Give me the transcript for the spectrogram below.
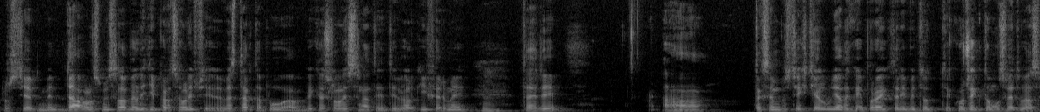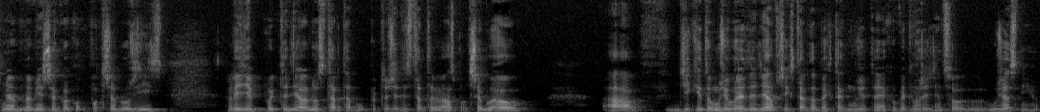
prostě mi dávalo smysl, aby lidi pracovali ve startupu a vykašlali se na ty, ty velké firmy hmm. tehdy. A tak jsem prostě chtěl udělat takový projekt, který by to jako řekl tomu světu. Já jsem měl vevnitř jako, jako potřebu říct, lidi pojďte dělat do startupu, protože ty startupy vás potřebují a díky tomu, že budete dělat v těch startupech, tak můžete jako vytvořit něco úžasného.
